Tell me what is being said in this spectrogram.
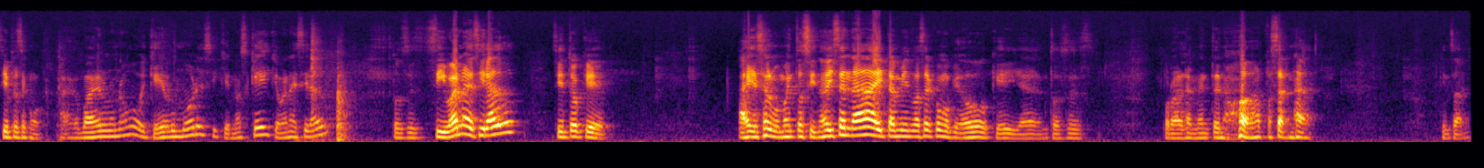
siempre está como, "Ah, va a haber uno nuevo y que hay rumores y que no sé qué y que van a decir algo. Entonces, si van a decir algo, siento que ahí es el momento. Si no dicen nada, ahí también va a ser como que, oh, ok, ya, entonces probablemente no va a pasar nada. Quién sabe.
